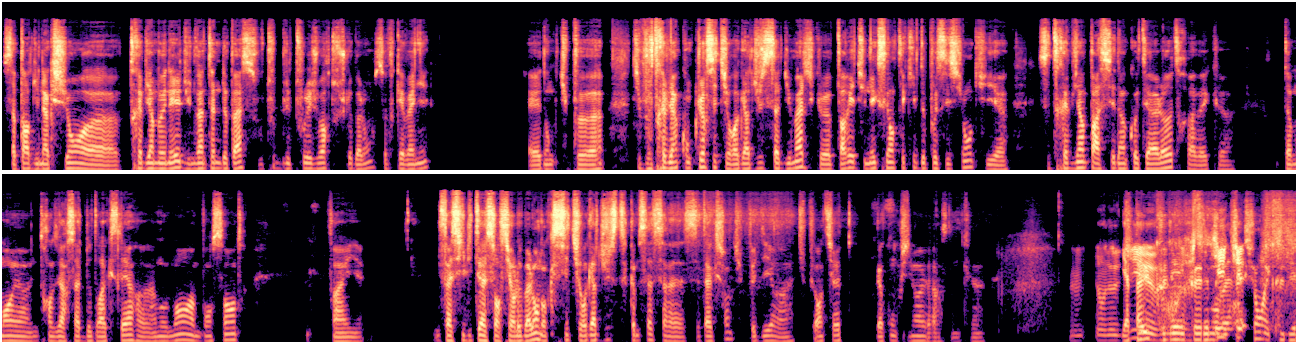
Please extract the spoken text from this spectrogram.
Ça part d'une action euh, très bien menée, d'une vingtaine de passes où tous les joueurs touchent le ballon, sauf Cavani. Et donc tu peux, tu peux très bien conclure si tu regardes juste ça du match que Paris est une excellente équipe de possession qui euh, sait très bien passer d'un côté à l'autre avec euh, notamment une transversale de Draxler à un moment, un bon centre. Enfin, une facilité à sortir le ballon. Donc si tu regardes juste comme ça cette action, tu peux dire, tu peux en tirer la conclusion inverse. Euh, il n'y a dit, pas eu euh, que vous des, que des mauvaises critiquez- actions et que des,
